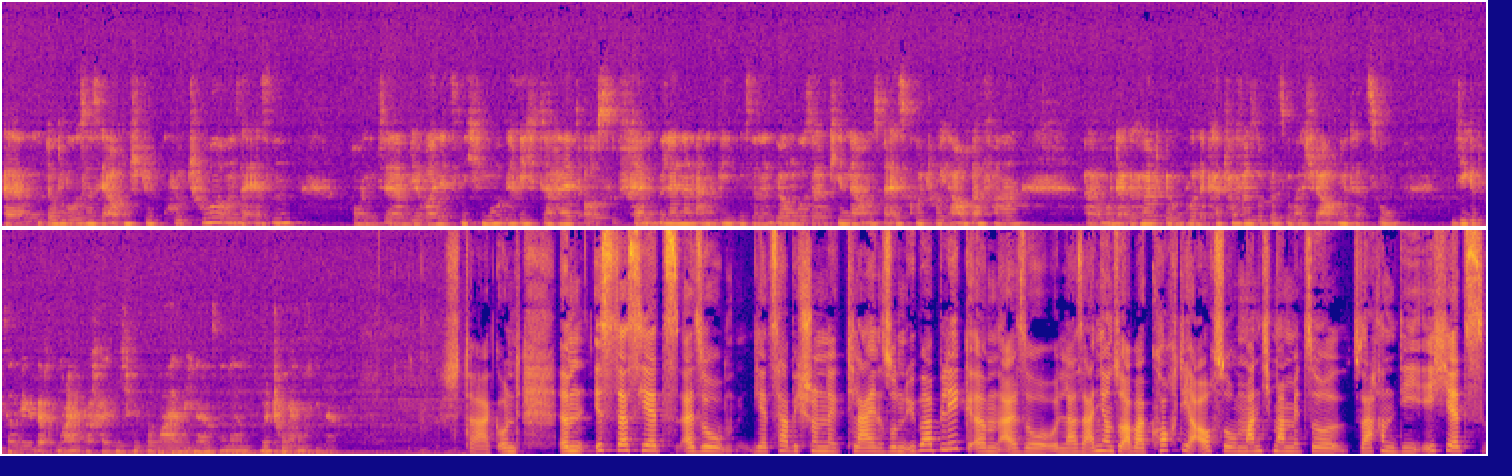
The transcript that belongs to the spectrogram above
ähm, irgendwo ist es ja auch ein Stück Kultur, unser Essen. Und ähm, wir wollen jetzt nicht nur Gerichte halt aus fremden Ländern anbieten, sondern irgendwo sollen Kinder unsere Esskultur ja auch erfahren. Ähm, und da gehört irgendwo eine Kartoffelsuppe zum Beispiel auch mit dazu. Und die gibt es dann, wie gesagt, nur einfach halt nicht mit normalen Wienern, sondern mit Tofu-Wienern. Stark. Und ähm, ist das jetzt, also jetzt habe ich schon eine kleine, so einen Überblick, ähm, also Lasagne und so, aber kocht ihr auch so manchmal mit so Sachen, die ich jetzt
